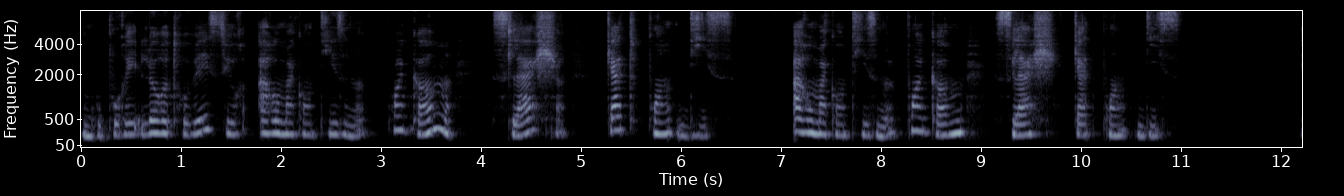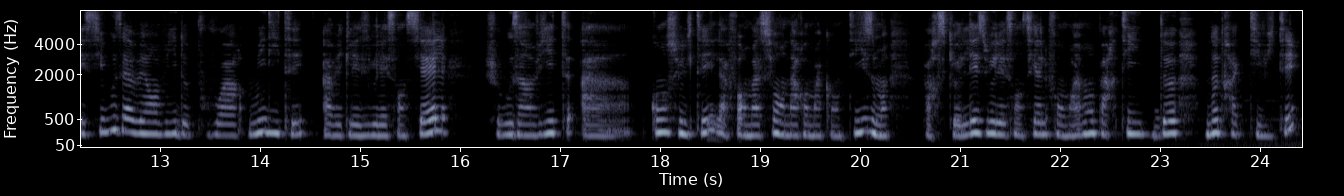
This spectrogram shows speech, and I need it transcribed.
Vous pourrez le retrouver sur aromacantisme.com slash 4.10 aromacantisme.com slash 4.10 Et si vous avez envie de pouvoir méditer avec les huiles essentielles, je vous invite à consulter la formation en aromacantisme parce que les huiles essentielles font vraiment partie de notre activité.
